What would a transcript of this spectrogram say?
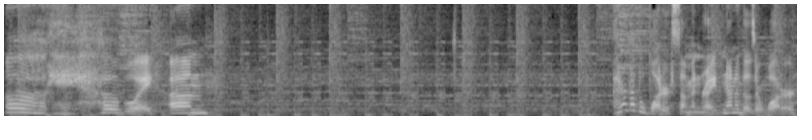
Oh, okay. Oh boy. Um. I don't have a water summon, right? None of those are water.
